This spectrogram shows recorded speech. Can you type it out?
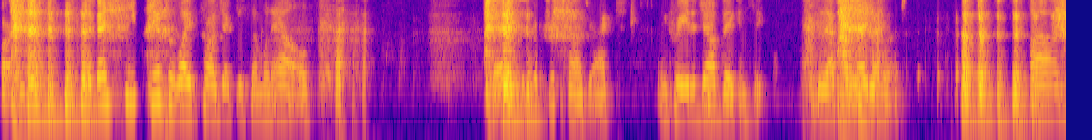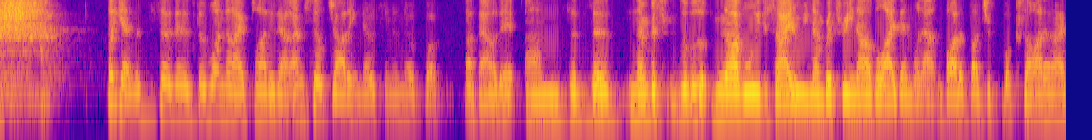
Part. Eventually, you give the wife project to someone else, then the mistress project, and create a job vacancy. So that's how writing works. Um, but yeah, so the the one that I plotted out, I'm still jotting notes in a notebook about it. Um, the the number th- the novel we decided be number three novel. I then went out and bought a bunch of books on, and I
